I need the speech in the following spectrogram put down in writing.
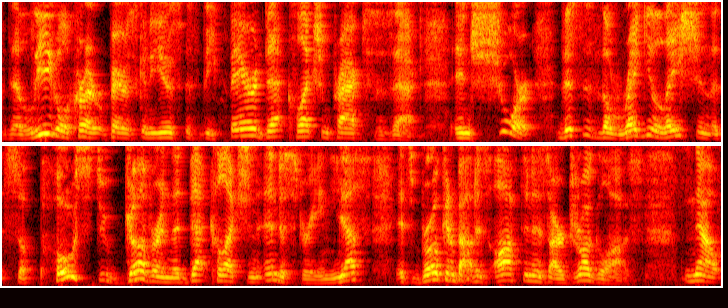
the legal credit repair is going to use is the Fair Debt Collection Practices Act. In short, this is the regulation that's supposed to govern the debt collection industry. And yes, it's broken about as often as our drug laws. Now,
